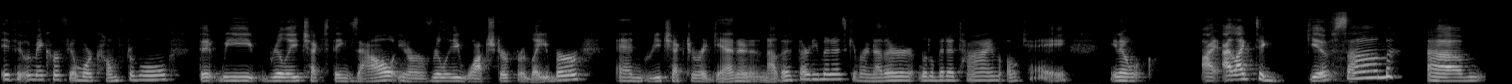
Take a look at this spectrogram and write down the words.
if it would make her feel more comfortable that we really checked things out, you know, really watched her for labor and rechecked her again in another 30 minutes, give her another little bit of time. Okay. You know, I, I like to give some um,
